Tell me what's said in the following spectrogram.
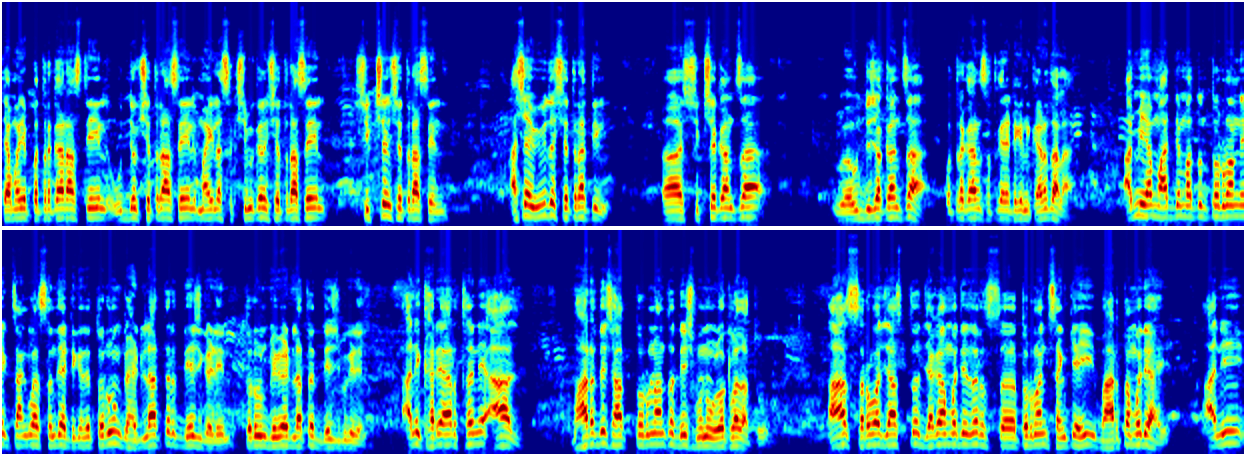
त्यामध्ये पत्रकार असतील उद्योग क्षेत्र असेल महिला सक्षमीकरण क्षेत्र असेल शिक्षण क्षेत्र असेल अशा विविध क्षेत्रातील शिक्षकांचा व उद्योजकांचा पत्रकारांचा सत्कार या ठिकाणी करण्यात आला. आम्ही या माध्यमातून तरुणांना एक चांगला संधी या ठिकाणी तरुण घडला तर देश घडेल तरुण बिघडला तर देश बिघडेल. आणि खऱ्या अर्थाने आज भारत देश हा तरुणांचा देश म्हणून ओळखला जातो. आज सर्वात जास्त जगामध्ये जर स- तरुणांची संख्या ही भारतामध्ये आहे आणि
